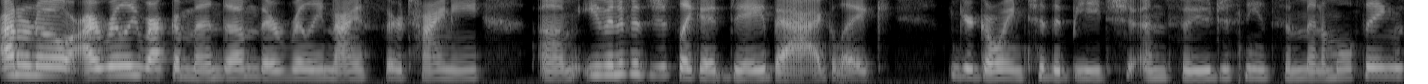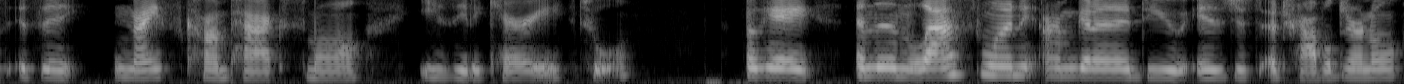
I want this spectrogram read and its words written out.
I don't know, I really recommend them. They're really nice. They're tiny. Um even if it's just like a day bag, like you're going to the beach and so you just need some minimal things, it's a nice compact small easy to carry tool. Okay, and then the last one I'm gonna do is just a travel journal.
